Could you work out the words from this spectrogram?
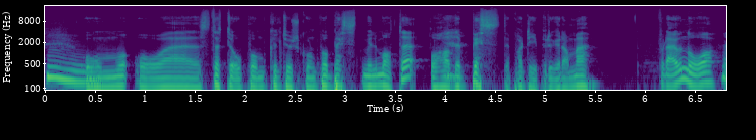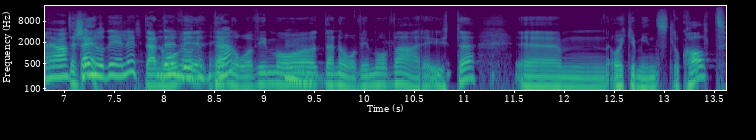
Mm. om å eh, støtte opp om kulturskolen på best mulig måte og ha det beste partiprogrammet. For det er jo nå ja, det det, skjer. er nå det gjelder. det er nå, vi, det er nå, vi, må, Mm. det er nå vi må være ute, Um, og ikke minst lokalt.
